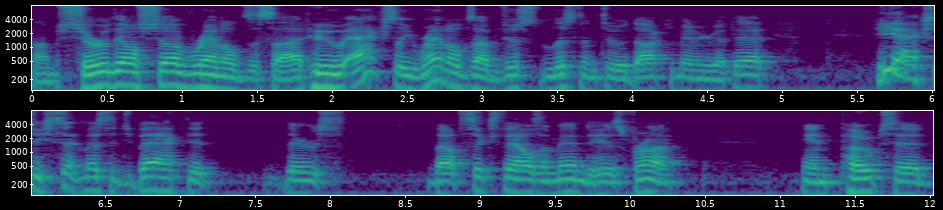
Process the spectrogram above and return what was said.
I'm sure they'll shove Reynolds aside, who actually, Reynolds, I've just listened to a documentary about that. He actually sent message back that there's about 6,000 men to his front. And Pope said,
